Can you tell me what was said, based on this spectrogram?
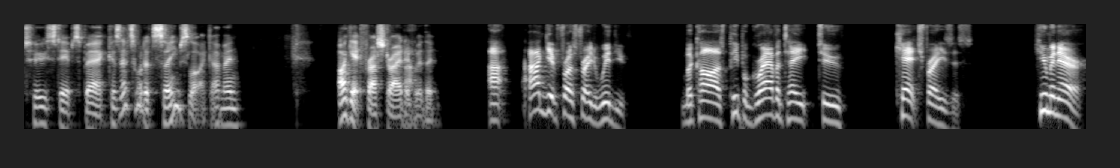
two steps back? Because that's what it seems like. I mean, I get frustrated Uh, with it. I I get frustrated with you because people gravitate to catchphrases, human error.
